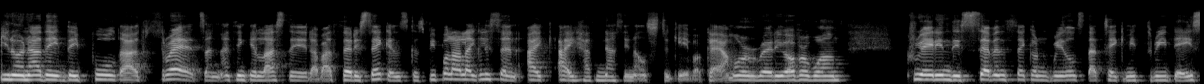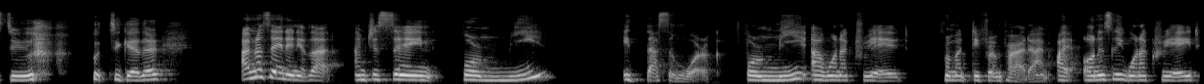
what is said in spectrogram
you know now they they pulled out threads and i think it lasted about 30 seconds because people are like listen i i have nothing else to give okay? I'm already overwhelmed creating these seven second reels that take me three days to put together. I'm not saying any of that. I'm just saying for me it doesn't work. For me i want to create from a different paradigm. I honestly want to create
